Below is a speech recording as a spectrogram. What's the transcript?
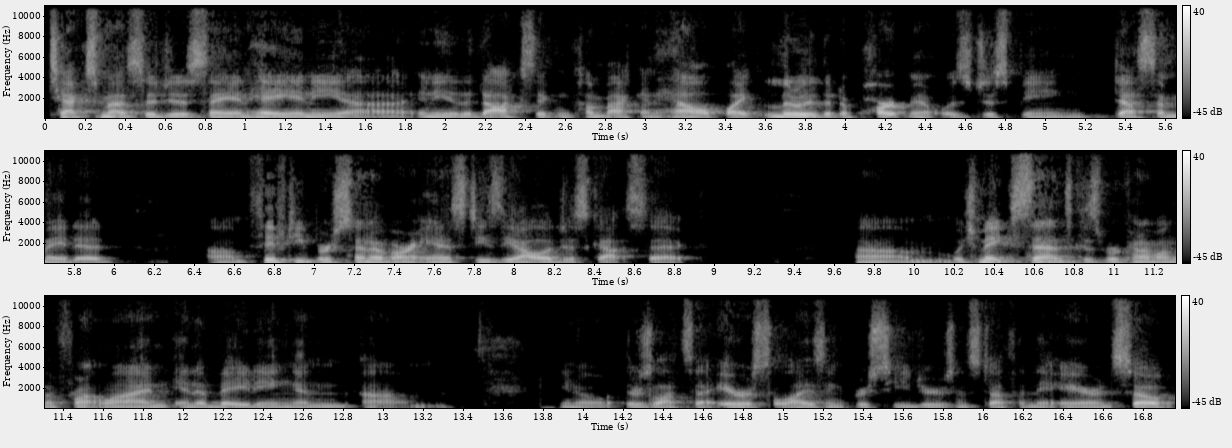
text messages saying, "Hey, any uh, any of the docs that can come back and help." Like literally, the department was just being decimated. Um, fifty percent of our anesthesiologists got sick, um, which makes sense because we're kind of on the front line intubating and um, you know there's lots of aerosolizing procedures and stuff in the air. And so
